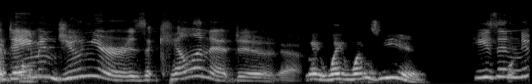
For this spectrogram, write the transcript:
Yeah, Damon Jr. is killing it, dude. yeah. Wait, wait, what is he in? He's in New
